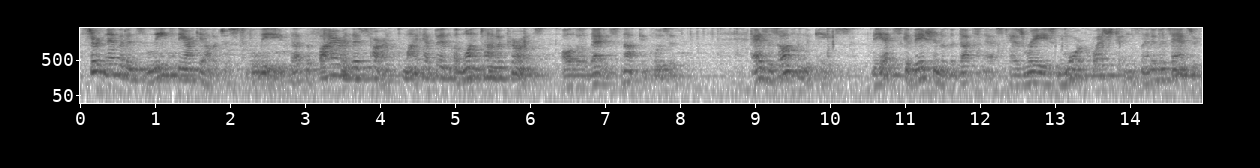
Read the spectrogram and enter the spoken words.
Certain evidence leads the archaeologists to believe that the fire in this hearth might have been a one time occurrence, although that is not conclusive. As is often the case, the excavation of the duck's nest has raised more questions than it has answered.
